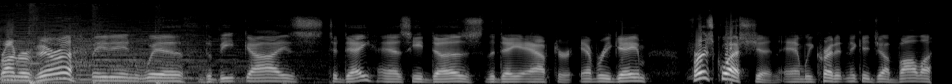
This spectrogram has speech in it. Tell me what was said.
Ron Rivera meeting with the beat guys today, as he does the day after every game. First question, and we credit Nicki Jhabvala,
